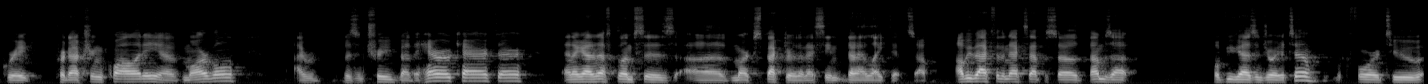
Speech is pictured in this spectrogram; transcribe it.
great production quality of Marvel. I was intrigued by the Harrow character, and I got enough glimpses of Mark Spector that I seem that I liked it. So I'll be back for the next episode. Thumbs up. Hope you guys enjoyed it too. Look forward to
